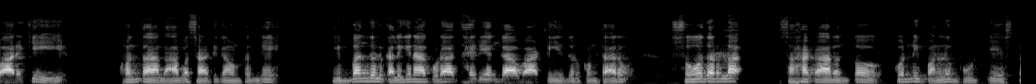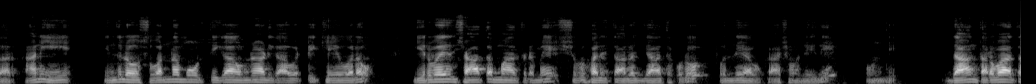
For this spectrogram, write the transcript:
వారికి కొంత లాభసాటిగా ఉంటుంది. ఇబ్బందులు కలిగినా కూడా ధైర్యంగా వాటిని ఎదుర్కొంటారు. సోదరుల సహకారంతో కొన్ని పనులు పూర్తి చేస్తారు. కానీ ఇందులో సువర్ణమూర్తిగా ఉన్నాడు కాబట్టి కేవలం ఇరవై ఐదు శాతం మాత్రమే శుభ ఫలితాలు జాతకుడు పొందే అవకాశం అనేది ఉంది. దాని తర్వాత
